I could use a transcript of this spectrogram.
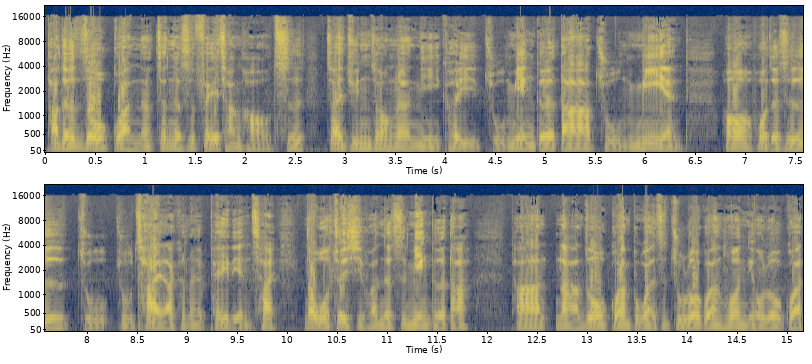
它的肉罐呢真的是非常好吃，在军中呢，你可以煮面疙瘩、煮面哦，或者是煮煮菜啦，可能配点菜。那我最喜欢的是面疙瘩。他拿肉罐，不管是猪肉罐或牛肉罐，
